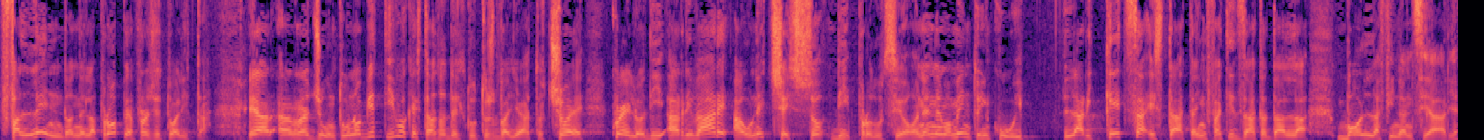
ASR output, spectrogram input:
fallendo nella propria progettualità e ha, raggiunto un obiettivo che è stato del tutto sbagliato, cioè quello di arrivare a un eccesso di produzione nel momento in cui la ricchezza è stata enfatizzata dalla bolla finanziaria.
